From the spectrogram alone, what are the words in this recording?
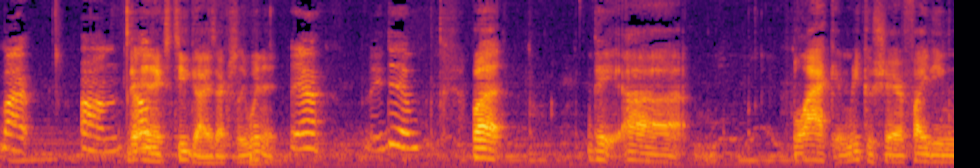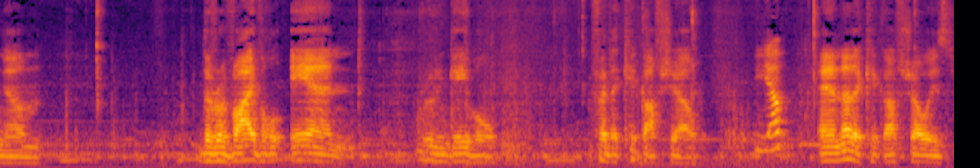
But um, The oh, NXT guys actually win it. yeah, they do. But the uh, Black and Ricochet are fighting um, the Revival and Roode and Gable for the kickoff show. Yep. And another kickoff show is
